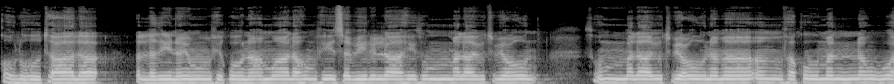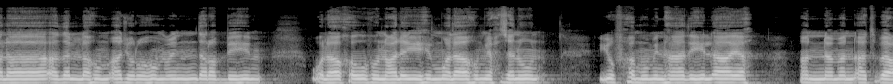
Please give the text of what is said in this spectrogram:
قوله تعالى الذين ينفقون أموالهم في سبيل الله ثم لا يتبعون ثم لا يتبعون ما أنفقوا منا ولا أذى لهم أجرهم عند ربهم. ولا خوف عليهم ولا هم يحزنون. يفهم من هذه الآية أن من أتبع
